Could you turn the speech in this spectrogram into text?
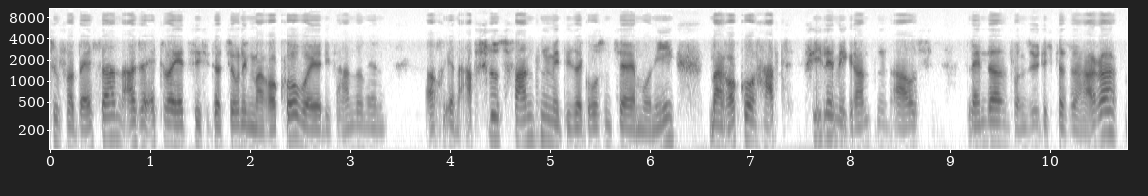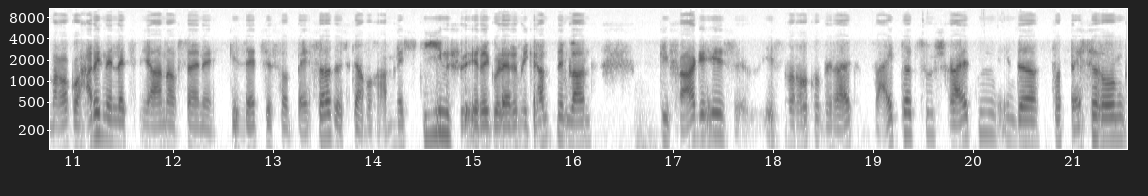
zu verbessern. Also etwa jetzt die Situation in Marokko, wo ja die Verhandlungen auch ihren Abschluss fanden mit dieser großen Zeremonie. Marokko hat viele Migranten aus Ländern von südlich der Sahara. Marokko hat in den letzten Jahren auch seine Gesetze verbessert. Es gab auch Amnestien für irreguläre Migranten im Land. Die Frage ist, ist Marokko bereit, weiterzuschreiten in der Verbesserung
